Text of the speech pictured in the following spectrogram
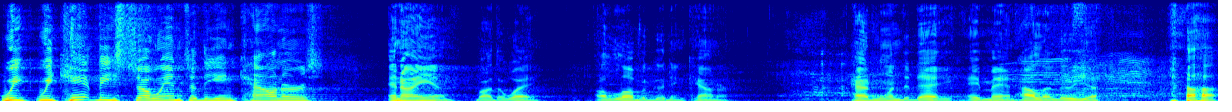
We, we can't be so into the encounters, and I am, by the way. I love a good encounter. Had one today. Amen. Hallelujah.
